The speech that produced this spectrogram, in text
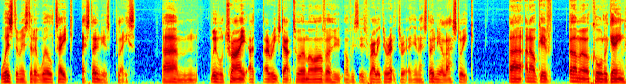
wisdom is that it will take Estonia's place. Um, we will try. I, I reached out to Urmo Aava, who obviously is rally director in Estonia last week, uh, and I'll give Urmo a call again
